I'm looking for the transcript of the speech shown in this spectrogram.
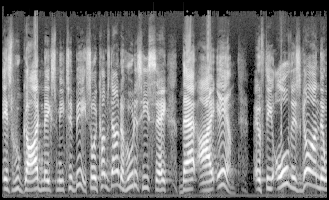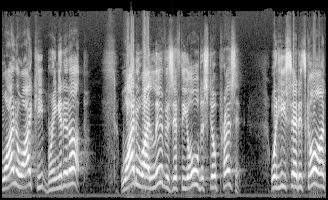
Is who God makes me to be. So it comes down to who does he say that I am? If the old is gone, then why do I keep bringing it up? Why do I live as if the old is still present? when he said it's gone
